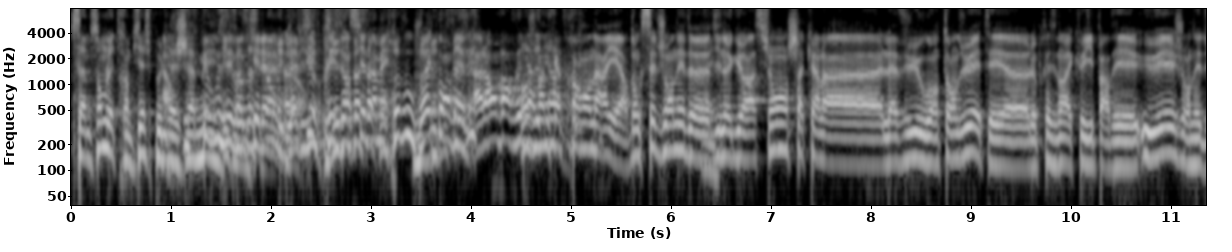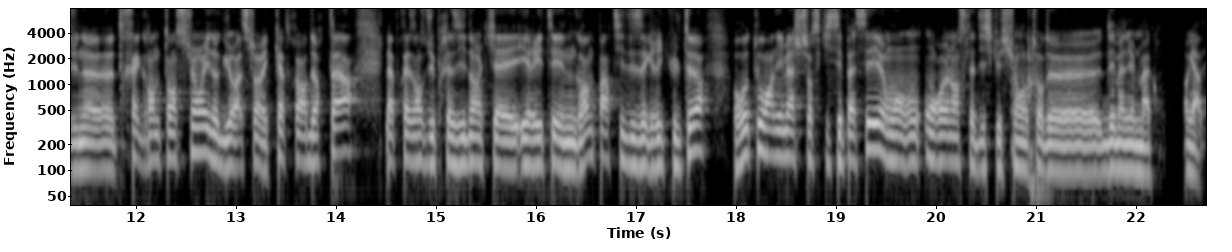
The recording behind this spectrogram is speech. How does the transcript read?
ça me semble être un piège politique. jamais vous évoquez la, la, visite présidentielle, mais vous. Je voudrais qu'on revienne. Alors on va revenir 24 heures en arrière. Donc cette journée d'inauguration, chacun l'a vu ou entendu, était euh, le président accueilli par des huées, journée d'une euh, très grande tension, inauguration avec 4 heures de retard, la présence du président qui a hérité une grande partie des agriculteurs. Retour en image sur ce qui s'est passé, on, on, relance la discussion autour d'Emmanuel Macron. Regardez.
